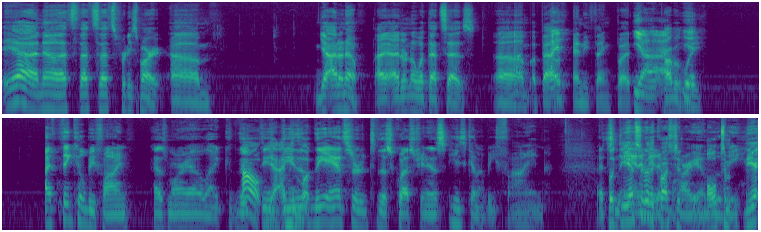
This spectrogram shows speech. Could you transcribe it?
Yeah, no, that's that's that's pretty smart. Um Yeah, I don't know. I, I don't know what that says um about I- anything, but Yeah, I- probably yeah. I think he'll be fine as Mario. Like, the, Oh, the, yeah, I the, mean, look- the answer to this question is he's gonna be fine. It's Look, the answer to the question ultimately, the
